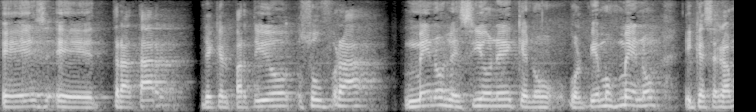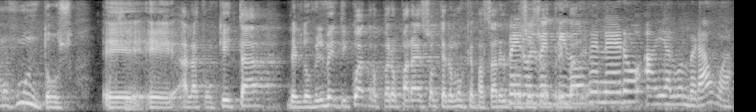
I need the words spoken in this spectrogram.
es eh, tratar de que el partido sufra menos lesiones, que nos golpeemos menos y que salgamos juntos eh, eh, a la conquista del 2024, pero para eso tenemos que pasar el Pero el proceso de 22 de enero hay algo en Veragua.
